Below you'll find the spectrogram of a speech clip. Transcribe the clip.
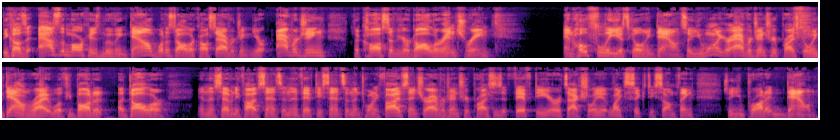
because as the market is moving down, what is dollar cost averaging? You're averaging the cost of your dollar entry and hopefully it's going down. So you want your average entry price going down, right? Well, if you bought a dollar and then 75 cents and then 50 cents and then 25 cents, your average entry price is at 50 or it's actually at like 60 something. So you brought it down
